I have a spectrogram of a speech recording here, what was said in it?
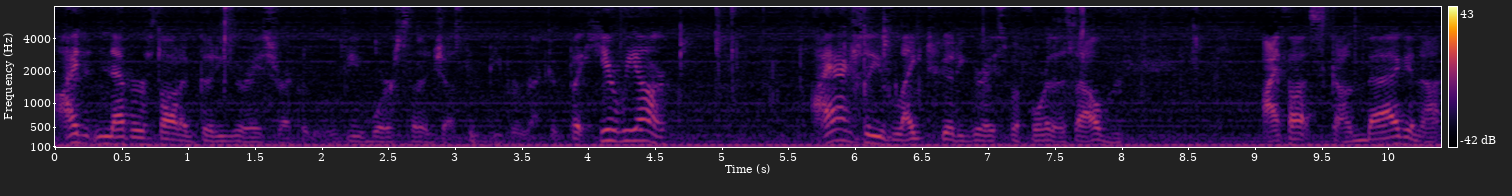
I never thought a Goody Grace record would be worse than a Justin Bieber record, but here we are. I actually liked Goody Grace before this album. I thought Scumbag and I,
